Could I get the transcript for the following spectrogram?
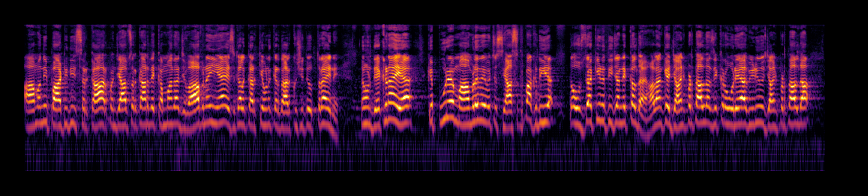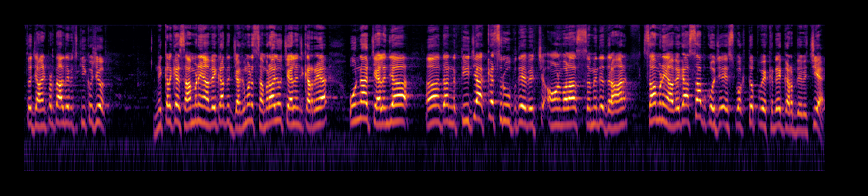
ਆਮ ਆਦਮੀ ਪਾਰਟੀ ਦੀ ਸਰਕਾਰ, ਪੰਜਾਬ ਸਰਕਾਰ ਦੇ ਕੰਮਾਂ ਦਾ ਜਵਾਬ ਨਹੀਂ ਹੈ। ਇਸ ਗੱਲ ਕਰਕੇ ਹੁਣ ਕਿਰਦਾਰ ਕੁਸ਼ੀ ਤੇ ਉਤਰ ਆਏ ਨੇ। ਤਾਂ ਹੁਣ ਦੇਖਣਾ ਇਹ ਹੈ ਕਿ ਪੂਰੇ ਮਾਮਲੇ ਦੇ ਵਿੱਚ ਸਿਆਸਤ ਭਖਦੀ ਹੈ ਤਾਂ ਉਸ ਦਾ ਕੀ ਨਤੀਜਾ ਨਿਕਲਦਾ ਹੈ? ਹਾਲਾਂਕਿ ਜਾਂਚ ਪੜਤਾਲ ਦਾ ਜ਼ਿਕਰ ਹੋ ਰਿਹਾ, ਵੀਡੀਓ ਜਾਂਚ ਪੜਤਾਲ ਦਾ। ਤਾਂ ਜਾਂਚ ਪੜਤਾਲ ਦੇ ਵਿੱਚ ਕੀ ਕੁਝ ਨਿਕਲ ਕੇ ਸਾਹਮਣੇ ਆਵੇਗਾ? ਤੇ ਜਗਮਨ ਸਮਰਾ ਜੋ ਚੈਲੰਜ ਕਰ ਰਿਹਾ। ਉਹਨਾਂ ਚੈਲੰਜਾਂ ਦਾ ਨਤੀਜਾ ਕਿਸ ਰੂਪ ਦੇ ਵਿੱਚ ਆਉਣ ਵਾਲਾ ਸਮੇਂ ਦੇ ਦੌਰਾਨ ਸਾਹਮਣੇ ਆਵੇਗਾ? ਸਭ ਕੁਝ ਇਸ ਵਕਤ ਭਵਿੱਖ ਦੇ ਗਰਭ ਦੇ ਵਿੱਚ ਹੈ।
